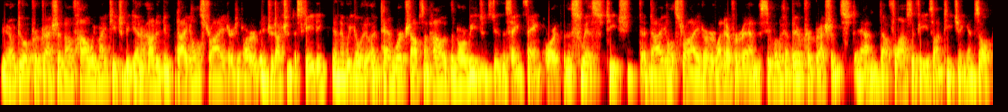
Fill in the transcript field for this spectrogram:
you know, do a progression of how we might teach a beginner how to do diagonal stride or, or introduction to skating. And then we go to attend workshops on how the Norwegians do the same thing, or the Swiss teach diagonal stride or whatever, and see, we'll look at their progressions and uh, philosophies on teaching. And so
